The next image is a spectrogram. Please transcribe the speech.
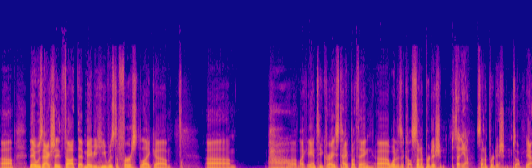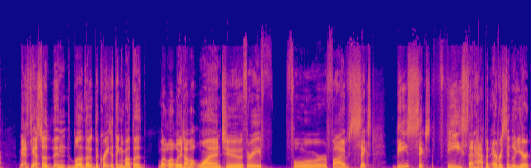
um, there was actually thought that maybe he was the first like um, um, like antichrist type of thing uh, what is it called son of perdition So, yeah. son of perdition so yeah Yes, yeah. So then, well, the the crazy thing about the what what we talking about one, two, three, four, five, six. These six feasts that happen every single year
